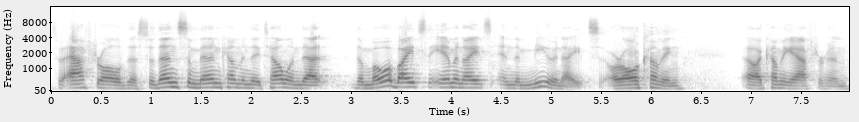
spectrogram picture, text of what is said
So after all of this, so then some men come and they tell him that the Moabites, the Ammonites, and the Meunites are all coming, uh, coming after him.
